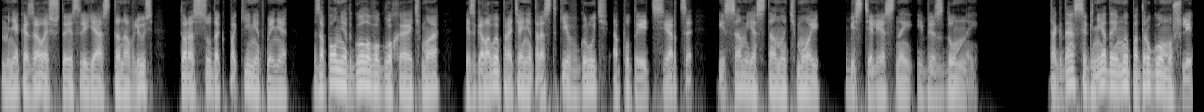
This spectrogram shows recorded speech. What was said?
Мне казалось, что если я остановлюсь, то рассудок покинет меня, заполнит голову глухая тьма, из головы протянет ростки в грудь, опутает сердце, и сам я стану тьмой, бестелесной и бездумной. Тогда с Игнедой мы по-другому шли.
